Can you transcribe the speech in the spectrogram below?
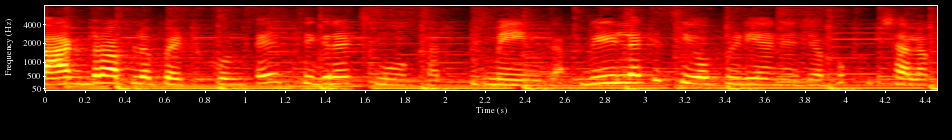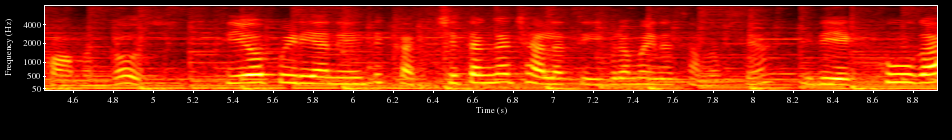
బ్యాక్ డ్రాప్లో పెట్టుకుంటే సిగరెట్ స్మోకర్ మెయిన్గా. వీళ్ళకి సిఓపిడి అనే జబ్బు చాలా కామన్గా వస్తుంది. సిఓపిడి అనేది ఖచ్చితంగా చాలా తీవ్రమైన సమస్య. ఇది ఎక్కువగా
